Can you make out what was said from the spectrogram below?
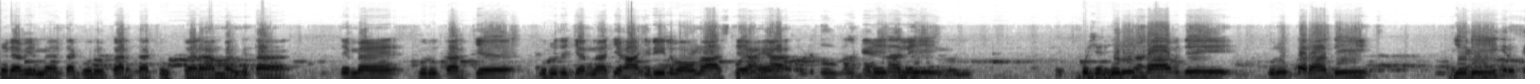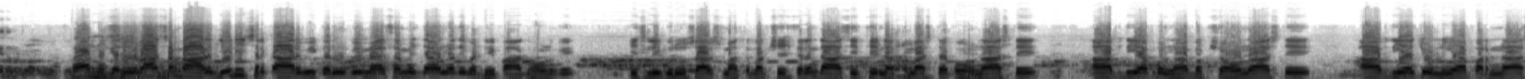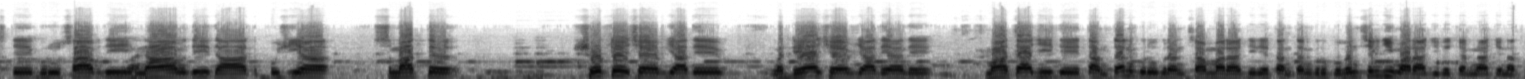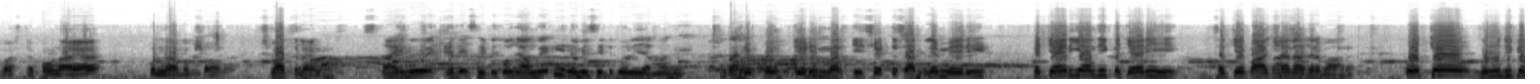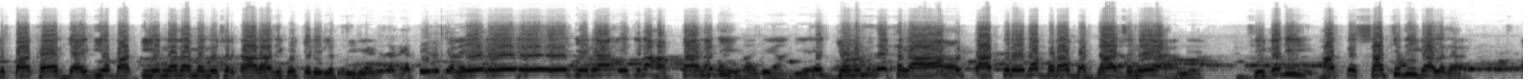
ਮੇਰਾ ਵੀਰ ਮੈਂ ਤਾਂ ਗੁਰੂ ਘਰ ਦਾ ਕੂਕਰ ਆ ਮੰਗਤਾ ਤੇ ਮੈਂ ਗੁਰੂ ਘਰ 'ਚ ਗੁਰੂ ਦੇ ਚਰਨਾਂ 'ਚ ਹਾਜ਼ਰੀ ਲਵਾਉਣ ਵਾਸਤੇ ਆਇਆ। ਦੋ ਗੱਲ ਲਈ ਗੁਰੂ ਸਾਹਿਬ ਦੀ ਗੁਰੂ ਘਰਾਂ ਦੀ ਜਿਹੜੀ ਬਾਹਰ ਨੂੰ ਸੇਵਾ ਸੰਭਾਲ ਜਿਹੜੀ ਸਰਕਾਰ ਵੀ ਕਰੂਗੀ ਮੈਂ ਸਮਝਦਾ ਉਹਨਾਂ ਦੇ ਵੱਡੇ ਭਾਗ ਹੋਣਗੇ। ਇਸ ਲਈ ਗੁਰੂ ਸਾਹਿਬ ਸਮਤ ਬਖਸ਼ਿਸ਼ ਕਰਨ ਦਾਸ ਇੱਥੇ ਨਤਮਸਤਕ ਹੋਣ ਵਾਸਤੇ ਆਪ ਦੀਆਂ ਭੁੱਲਾਂ ਬਖਸ਼ਾਉਣ ਵਾਸਤੇ ਆਪ ਦੀਆਂ ਝੋਲੀਆਂ ਭਰਨ ਵਾਸਤੇ ਗੁਰੂ ਸਾਹਿਬ ਦੀ ਨਾਮ ਦੀ ਦਾਤ ਖੁਸ਼ੀਆਂ ਸਮਤ ਛੋਟੇ ਸਾਹਿਬਜ਼ਾਦੇ ਵੱਡਿਆਂ ਸਾਹਿਬਜ਼ਾਦਿਆਂ ਦੇ ਮਾਤਾ ਜੀ ਦੇ ਧੰਨ ਧੰਨ ਗੁਰੂ ਗ੍ਰੰਥ ਸਾਹਿਬ ਮਹਾਰਾਜ ਜੀ ਦੇ ਧੰਨ ਧੰਨ ਗੁਰੂ ਗੋਬਿੰਦ ਸਿੰਘ ਜੀ ਮਹਾਰਾਜ ਜੀ ਦੇ ਚਰਨਾਂ 'ਚ ਨਤਮਸਤਕ ਹੋਣ ਆਇਆ ਭੁੱਲਾਂ ਬਖਸ਼ਾਉਣਾ ਸਮਤ ਲੈਣ ਵਾਸਤੇ। 27 ਨੂੰ ਇਹਦੇ ਸਿੱਟ ਕੋਲ ਜਾਓਗੇ ਕਿ ਨਵੀਂ ਸਿੱਟ ਕੋਲ ਜਾਵਾਂਗੇ? ਦੇਖੋ ਜਿਹੜੀ ਮਰਜ਼ੀ ਸਿੱਟ ਸੱਦ ਲੈ ਮੇਰੀ ਕਚਹਿਰੀਆਂ ਦੀ ਕਚਹਿਰੀ ਸੱਚੇ ਪਾਤਸ਼ਾਹ ਦਾ ਦਰਬਾਰ। ਹੈ ਉਹ 'ਚੋਂ ਗੁਰੂ ਦੀ ਕਿਰਪਾ ਖੈਰ ਚਾਹੀਦੀ ਹੈ ਬਾਕੀ ਇਹਨਾਂ ਦਾ ਮੈਨੂੰ ਸਰਕਾਰਾਂ ਦੀ ਕੋਈ ਚੜੀ ਲੱਤੀ ਨਹੀਂ। ਇਹ ਇਹ ਇਹ ਜਿਹੜਾ ਇਹ ਜਿਹੜਾ ਹਫਤਾ ਹੈ ਨਾ ਜੀ ਹਾਂਜੀ ਹਾਂਜੀ ਇਹ ਜ਼ੁਲਮ ਦੇ ਖਿਲਾਫ ਟਾਕਰੇ ਦਾ ਬੜਾ ਵੱਡਾ ਸੁਨੇਹਾ। ਠੀਕ ਹੈ ਜੀ ਹੱਕ ਸੱਚ ਦੀ ਗੱਲ ਦਾ।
